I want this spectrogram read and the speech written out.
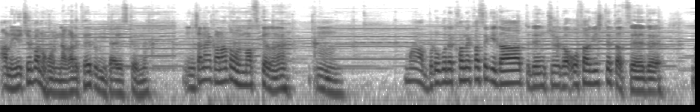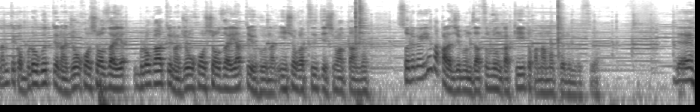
あの YouTuber の方に流れてるみたいですけどね。いいんじゃないかなと思いますけどね。うん。まあ、ブログで金稼ぎだーって連中が大騒ぎしてたせいで、なんていうかブログっていうのは情報商材や、ブロガーっていうのは情報商材やっていう風な印象がついてしまったんで、それが嫌だから自分雑文化キとか名乗ってるんですよ。で、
